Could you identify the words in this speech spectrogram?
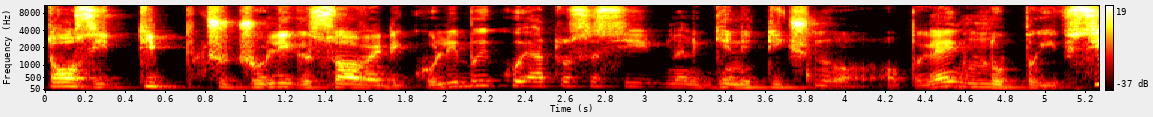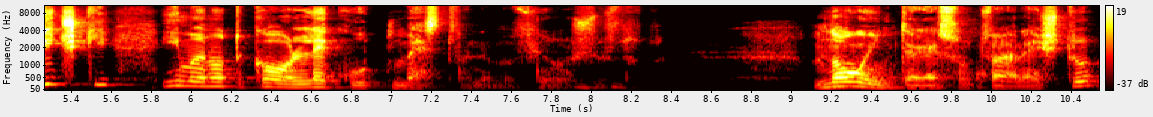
този тип чучули, сове или колибри, която са си нали, генетично определени, но при всички има едно такова леко отместване в юношеството. Много интересно това нещо.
